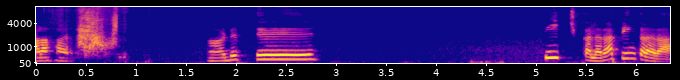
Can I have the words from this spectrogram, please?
அழகா இருக்கு. அடுத்து பீச் கலரா பிங்க் கலரா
